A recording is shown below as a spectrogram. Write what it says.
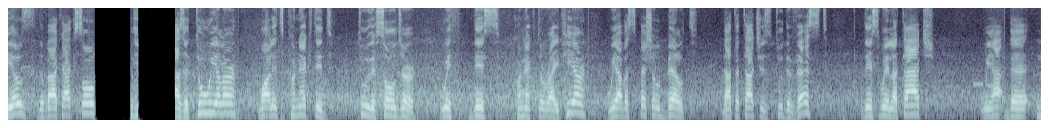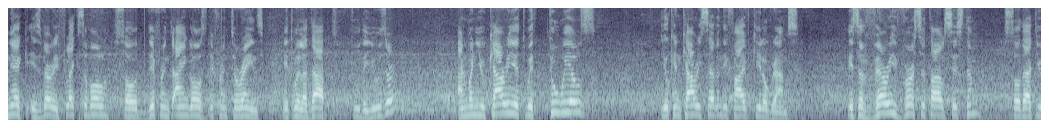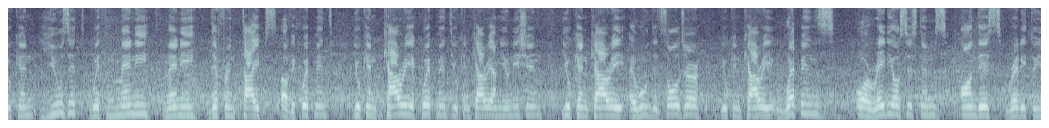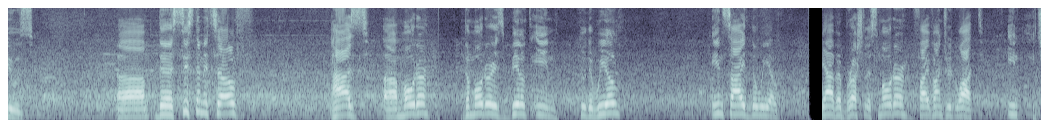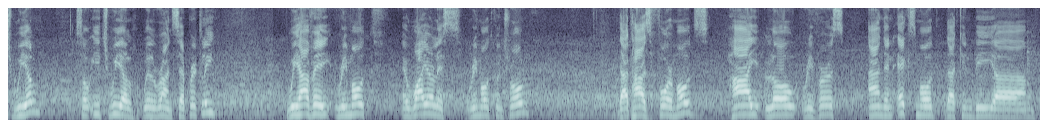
wheels, the back axle, as a two-wheeler while it's connected to the soldier with this connector right here. We have a special belt that attaches to the vest. This will attach. We the neck is very flexible, so different angles, different terrains, it will adapt to the user. And when you carry it with two wheels, you can carry 75 kilograms. It's a very versatile system so that you can use it with many, many different types of equipment. You can carry equipment, you can carry ammunition, you can carry a wounded soldier, you can carry weapons or radio systems on this ready to use. Um, the system itself has a motor. The motor is built in to the wheel, inside the wheel. We have a brushless motor, 500 watt in each wheel. So each wheel will run separately. We have a remote, a wireless remote control that has four modes, high, low, reverse, and an X mode that can be um,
